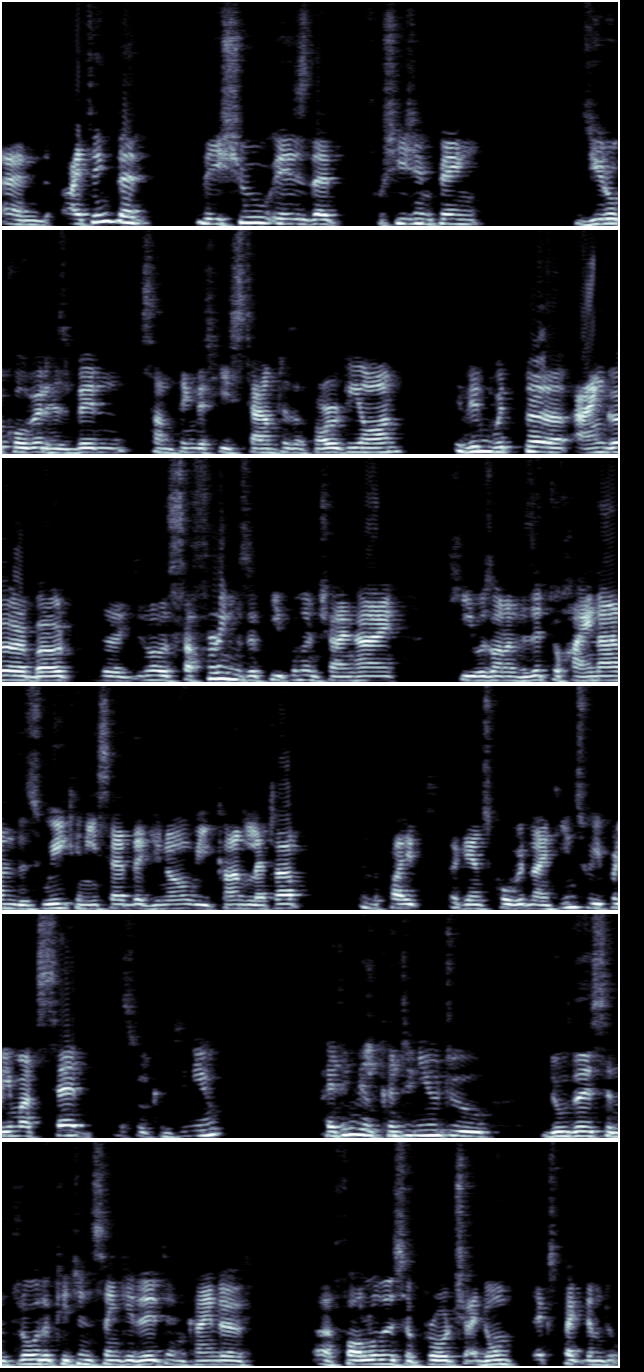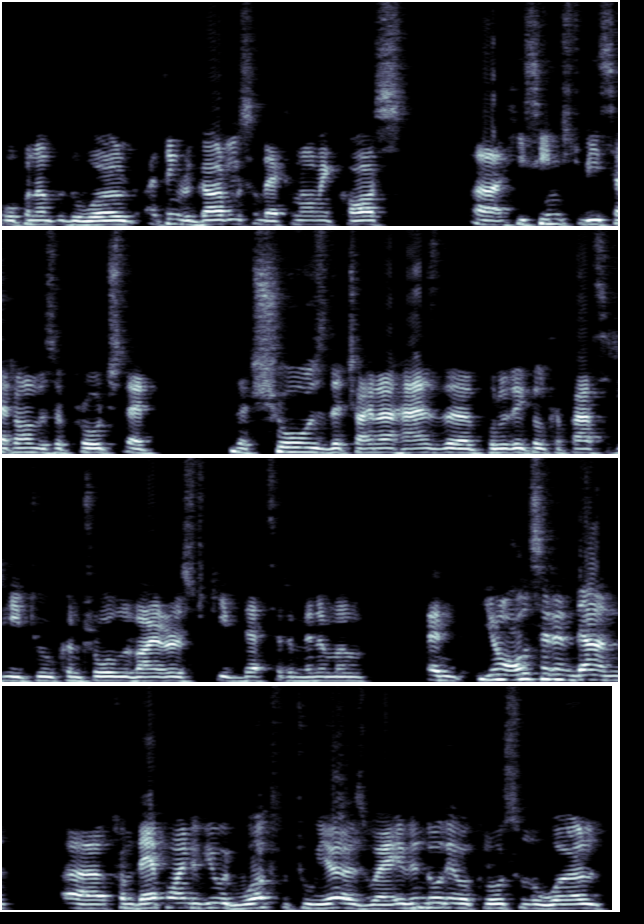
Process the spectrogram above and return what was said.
And I think that the issue is that for Xi Jinping, zero COVID has been something that he stamped his authority on. Even with the anger about the you know the sufferings of people in Shanghai, he was on a visit to Hainan this week, and he said that you know we can't let up in the fight against COVID nineteen. So he pretty much said this will continue. I think they'll continue to do this and throw the kitchen sink at it and kind of uh, follow this approach. I don't expect them to open up to the world. I think, regardless of the economic costs, uh, he seems to be set on this approach that that shows that China has the political capacity to control the virus, to keep deaths at a minimum. And you know, all said and done, uh, from their point of view, it worked for two years. Where even though they were closed from the world,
